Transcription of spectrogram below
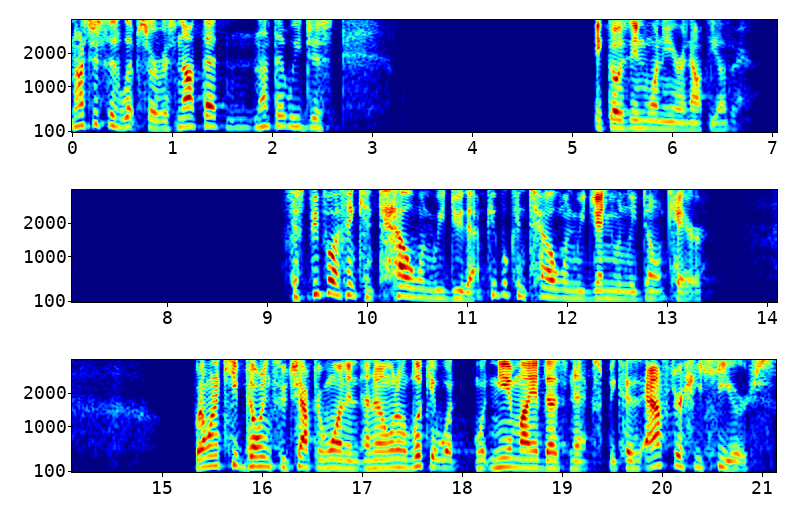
Not just as lip service, not that, not that we just, it goes in one ear and out the other. Because people, I think, can tell when we do that. People can tell when we genuinely don't care. But I want to keep going through chapter one, and, and I want to look at what, what Nehemiah does next, because after he hears,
